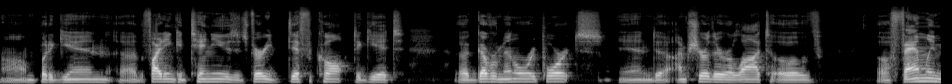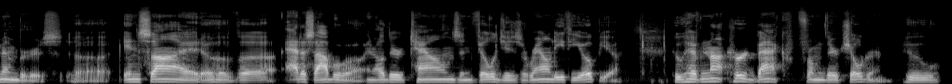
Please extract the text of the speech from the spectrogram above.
Um, but again, uh, the fighting continues. It's very difficult to get uh, governmental reports, and uh, I'm sure there are a lot of uh, family members uh, inside of Addis Ababa and other towns and villages around Ethiopia who have not heard back from their children who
